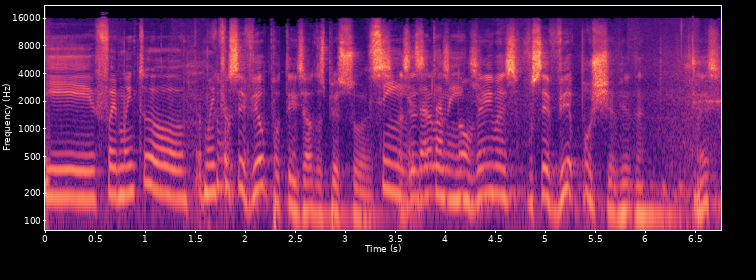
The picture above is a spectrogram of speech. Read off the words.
E foi muito. É muito... você vê o potencial das pessoas. Sim, Às vezes exatamente. elas não vêm, mas você vê, poxa vida. Não é isso?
